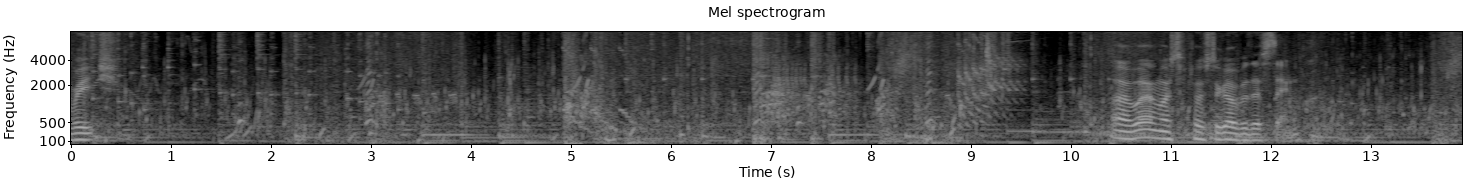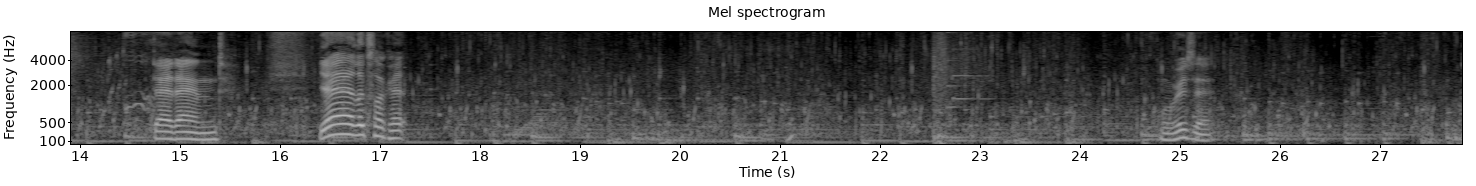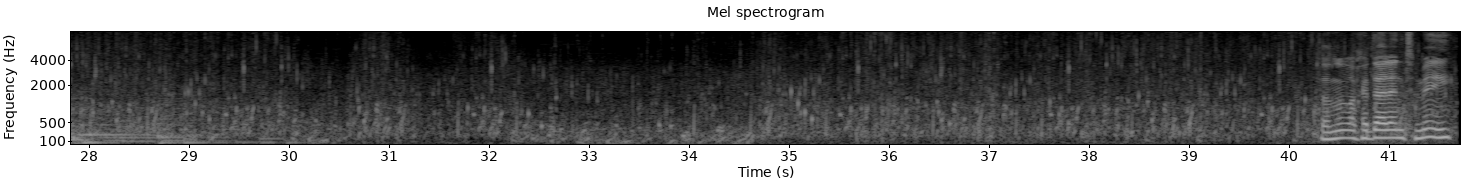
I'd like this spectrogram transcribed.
Reach. Oh, where am I supposed to go with this thing? Dead end. Yeah, looks like it. Like a dead end to me.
